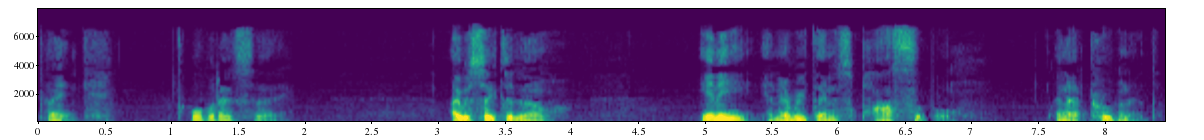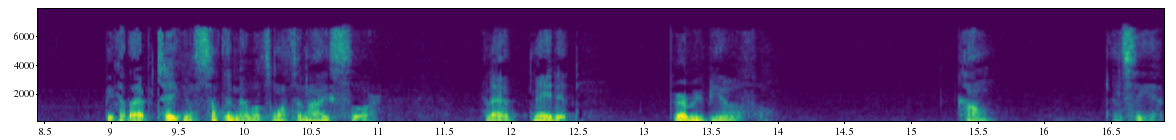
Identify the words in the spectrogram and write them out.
think, what would I say? I would say to them, any and everything is possible, and I've proven it because I've taken something that was once an eyesore and I've made it very beautiful. Come and see it.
